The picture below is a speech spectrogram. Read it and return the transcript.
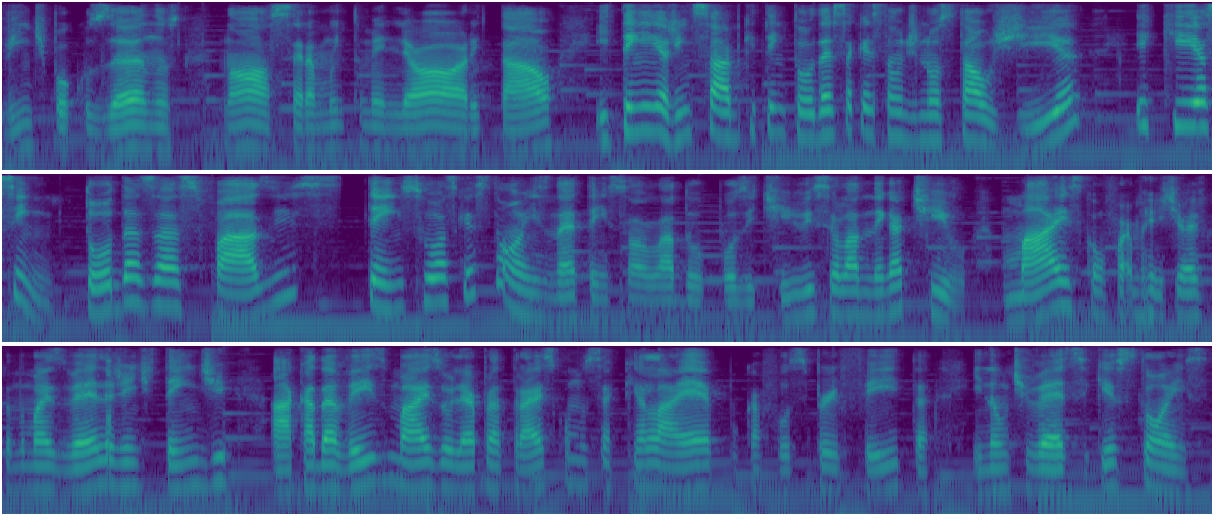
20 e poucos anos, nossa, era muito melhor e tal. E tem, a gente sabe que tem toda essa questão de nostalgia e que, assim, todas as fases tem suas questões, né? Tem seu lado positivo e seu lado negativo. Mas conforme a gente vai ficando mais velho, a gente tende a cada vez mais olhar para trás como se aquela época fosse perfeita e não tivesse questões.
